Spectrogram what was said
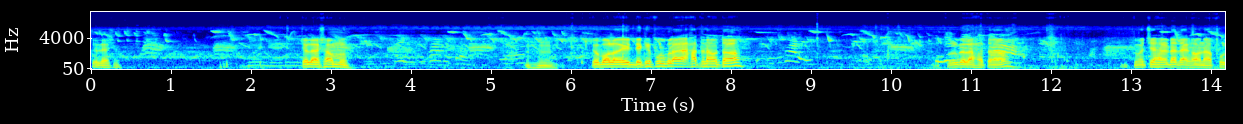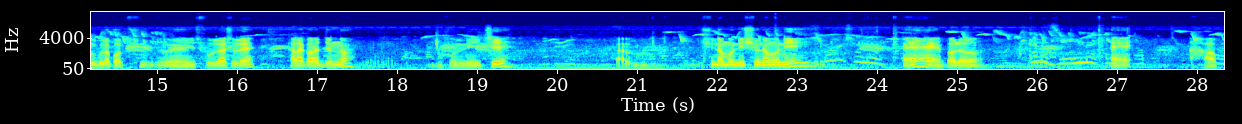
চলে আসো। চলে আসো আম্মু। হুম। তো বলো এই দেখি ফুলগুলো হাতে নাও তো। ফুলগুলো হাতে নাও। তোমার চেহারাটা দেখাও না ফুলগুলো কত ফুল আসলে খেলা করার জন্য। ফুল নিয়েছে। সোনামণি সোনামণি। হ্যাঁ বলো। হ্যাঁ হাফ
